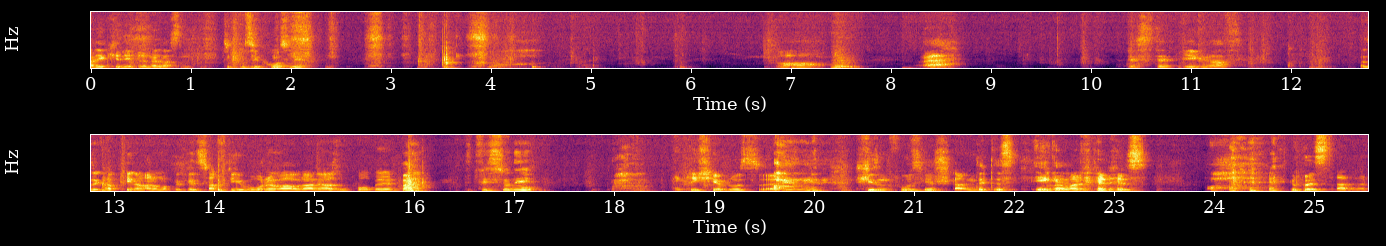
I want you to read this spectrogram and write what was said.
kann ich hier nicht drin lassen. Das muss ich groß nehmen. Oh. Ist das ekelhaft. Also ich habe keine Ahnung, ob das jetzt saftige Bohne war oder Nasenpopel. Was? Das willst du nicht? Ich riech hier bloß äh, diesen, Fuß hier stand. Das ist ekelhaft. was das ist. Du bist dran. Ne?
